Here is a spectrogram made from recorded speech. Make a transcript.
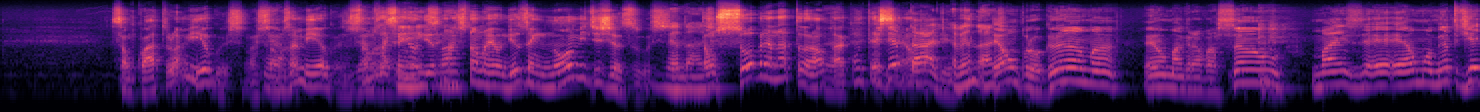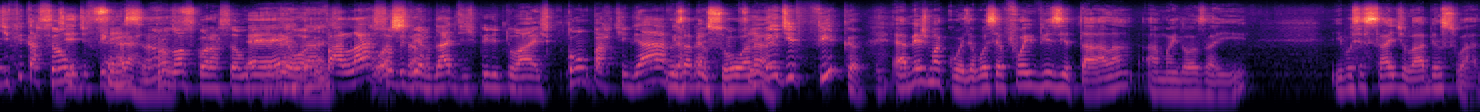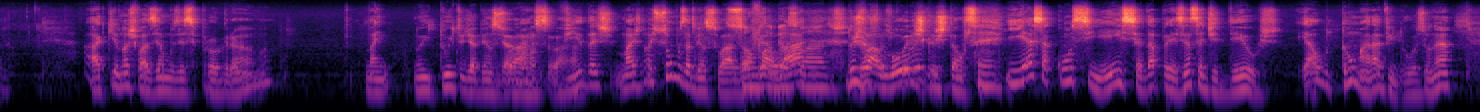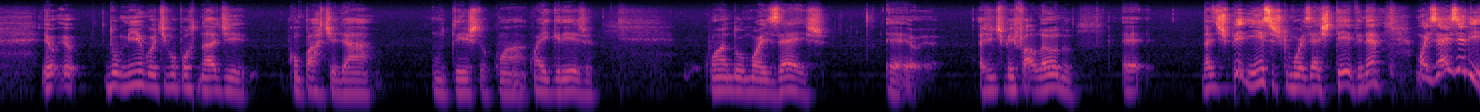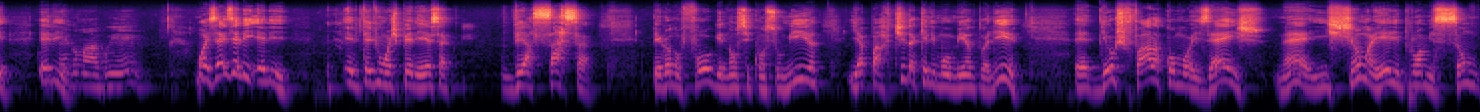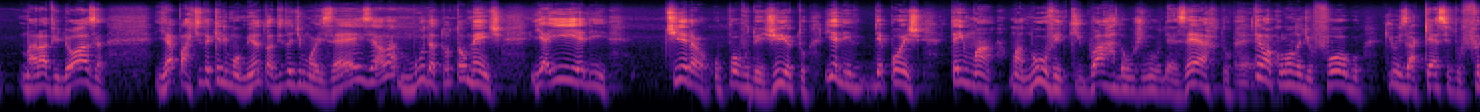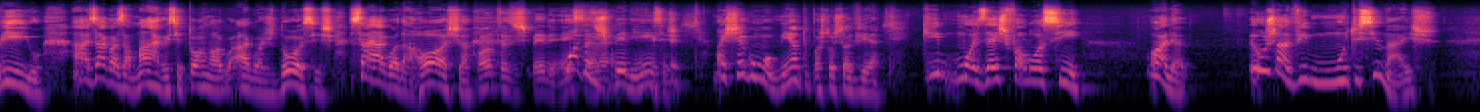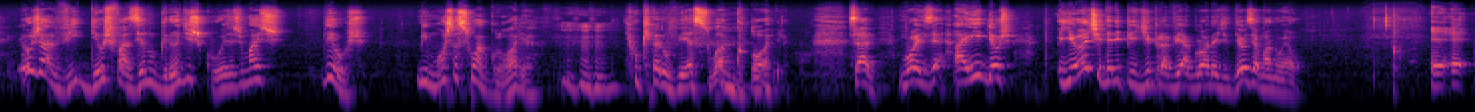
São quatro amigos, nós somos é. amigos. Nós estamos aqui sim, reunidos, sim. nós estamos reunidos em nome de Jesus. Verdade. Então, sobrenatural está é. acontecendo. E detalhe, é, verdade. é um programa, é uma gravação, mas é, é um momento de edificação, de edificação. para o nosso coração. É, é Falar Poxa. sobre verdades espirituais, compartilhar. Nos verdade, abençoa, né? edifica. É a mesma coisa. Você foi visitá-la, a mãe do Osaí, e você sai de lá abençoado. Aqui nós fazemos esse programa na, no intuito de abençoar, De abençoar. vidas, mas nós somos abençoados Somos ao falar abençoados. dos Dessas valores coisas. cristãos. Sim. E essa consciência da presença de Deus é algo tão maravilhoso, né? Eu, eu- domingo eu tive a oportunidade de compartilhar um texto com a, com a igreja, quando Moisés, é, a gente vem falando é, das experiências que Moisés teve, né? Moisés, ele, ele Pega uma aguinha aí. Moisés, ele, ele, ele teve uma experiência, ver a sarça pegando fogo e não se consumia, e a partir daquele momento ali, é, Deus fala com Moisés, né, e chama ele para uma missão maravilhosa, e a partir daquele momento a vida de Moisés, ela muda totalmente. E aí ele tira o povo do Egito, e ele depois tem uma, uma nuvem que guarda-os no deserto, tem uma coluna de fogo que os aquece do frio, as águas amargas se tornam águ- águas doces, sai água da rocha. Quantas experiências. Quantas né? experiências. Mas chega um momento, pastor Xavier, que Moisés falou assim: Olha, eu já vi muitos sinais, eu já vi Deus fazendo grandes coisas, mas Deus, me mostra a sua glória. Eu quero ver a sua glória. Sabe? Moisés. Aí Deus. E antes dele pedir para ver a glória de Deus, Emanuel, é, é,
